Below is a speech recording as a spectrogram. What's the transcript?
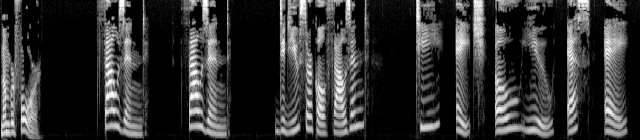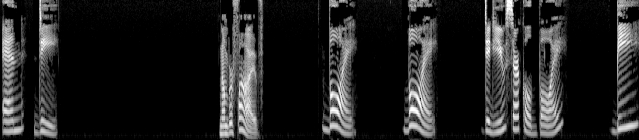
Number 4. Thousand. Thousand. Did you circle thousand? T H O U S A N D. Number 5. Boy. Boy. Did you circle boy? B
